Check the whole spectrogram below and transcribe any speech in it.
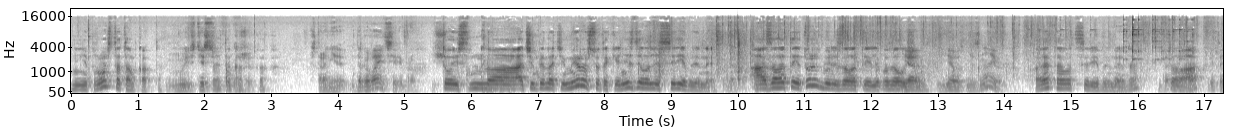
Не просто там как-то. Ну, естественно, Это как, же как? в стране добывает серебро. еще. То есть на чемпионате мира все-таки они сделали серебряные. Да. А золотые тоже были золотые или Я, позолоченные? я вот не знаю. А это вот серебряные, да? Да, Так. Это,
